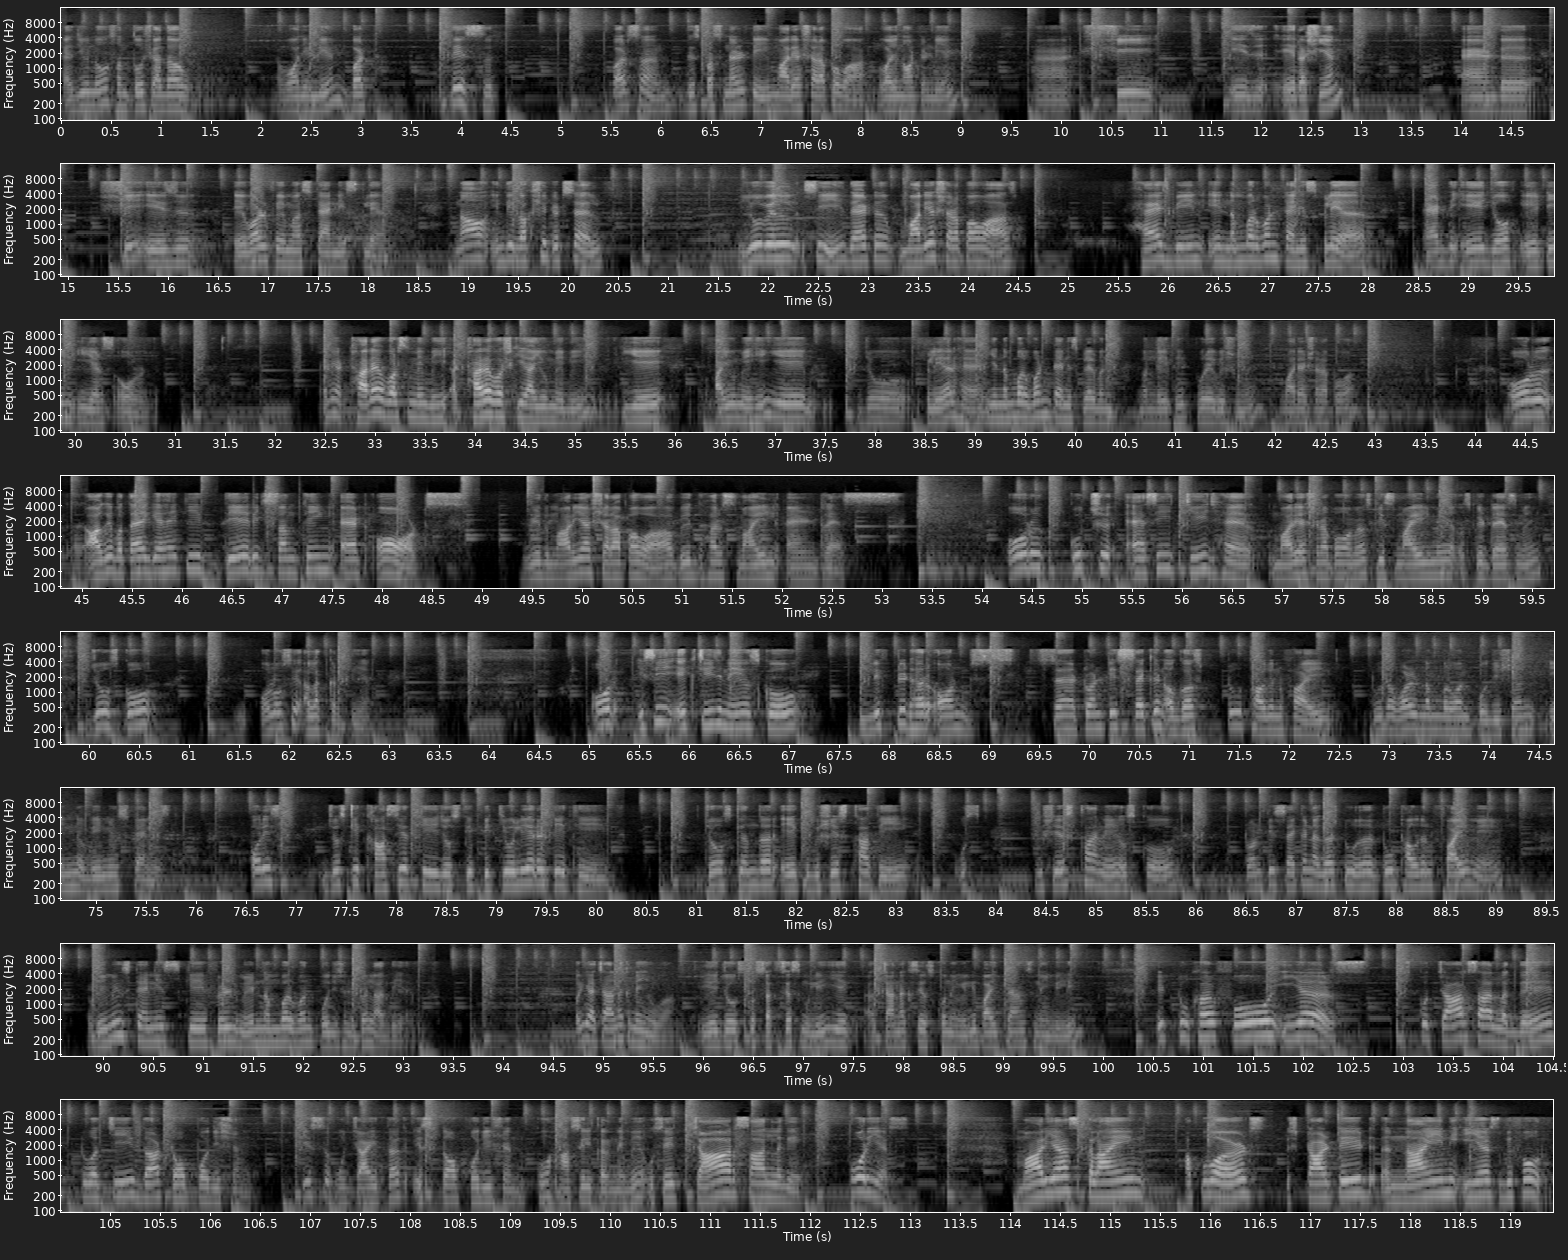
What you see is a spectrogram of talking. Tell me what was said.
As you know, Santosh Yadav was Indian, but this person, this personality, Maria Sharapova, was not Indian. Uh, she is a Russian and uh, she is a world famous tennis player. Now, in the worksheet itself, you will see that Maria Sharapova has been a number one tennis player at the age of 18 years old. यानी 18 वर्ष में भी 18 वर्ष की आयु में भी ये, आयु में ही ये जो प्लेयर है, ये नंबर वन टेनिस प्लेयर बन बन गई थी पूरे विश्व में मारिया शरापोवा और आगे बताया गया है कि there is something at odds with Maria Sharapova with her smile and dress. और कुछ ऐसी चीज़ है मारिया शरापोवा में, उसकी स्माइल में, उसकी ड्रेस में, जो उसको ओलो से अलग करती है और इसी एक चीज़ ने उसको lifted her on twenty second August 2005 to the world number one position in women's tennis और इस जो उसकी खासियत थी, जो उसकी पिक्यूलियरिटी थी, जो उसके अंदर एक विशेषता थी, उस विशेषता ने उसको ट्वेंटी सेकेंड अगस्त टू थाउज़ेंड फाइव में विमेंस टेनिस के फ़ील्ड में नंबर वन पोजीशन पर ला दिया। पर ये अचानक नहीं हुआ। ये जो उसको सक्सेस मिली, ये अचानक से उसको नहीं मिली बाई चांस नहीं मिली। It took her four years उसको चार साल लग गए to achieve the top position इस ऊंचाई तक इस टॉप पोजीशन को हासिल करने में उसे चार साल लगे। Four years Maria's climb upwards started nine years before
